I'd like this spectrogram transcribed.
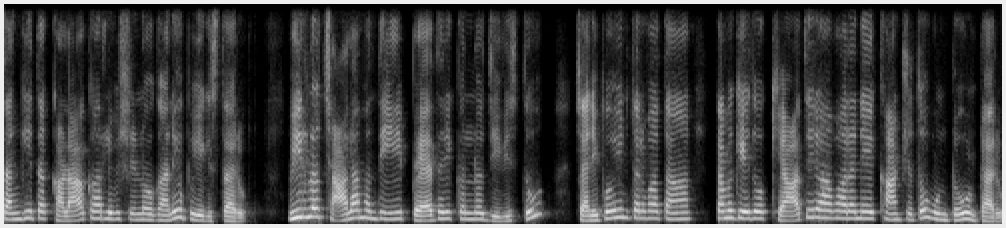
సంగీత కళాకారుల విషయంలో గాని ఉపయోగిస్తారు. వీరిలో చాలా మంది పేదరికంలో జీవిస్తూ చనిపోయిన తర్వాత తమకేదో ఖ్యాతి రావాలనే కాంక్షతో ఉంటూ ఉంటారు.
